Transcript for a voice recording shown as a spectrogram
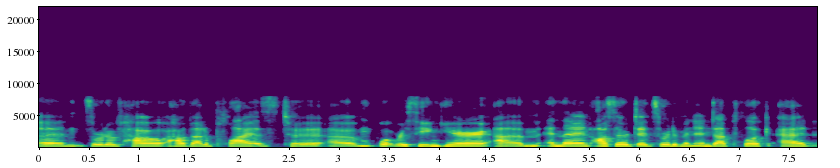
and sort of how how that applies to um, what we're seeing here. Um, and then also did sort of an in depth look at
